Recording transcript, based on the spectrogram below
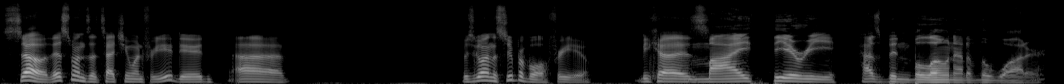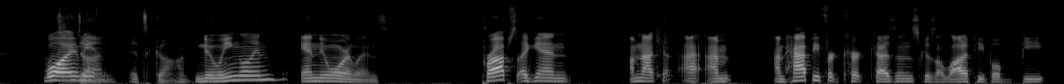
So this one's a touchy one for you, dude. Uh, who's going to the Super Bowl for you? Because My theory has been blown out of the water. well, it's I done. mean, it's gone. New England and New Orleans. Props again. I'm not. I, I'm. I'm happy for Kirk Cousins because a lot of people beat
